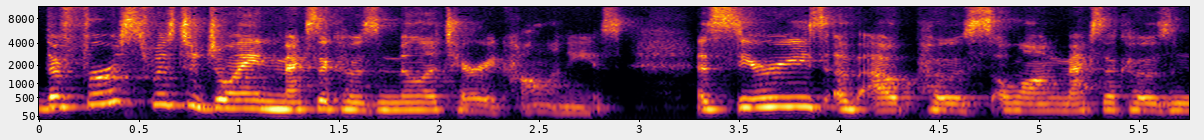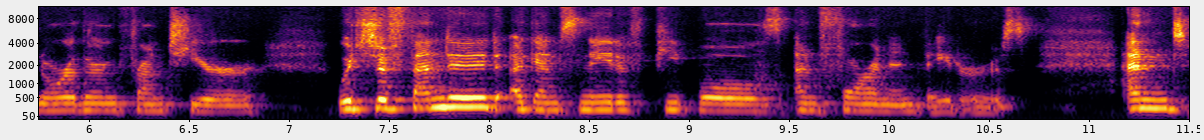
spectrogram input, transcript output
The first was to join Mexico's military colonies, a series of outposts along Mexico's northern frontier, which defended against native peoples and foreign invaders. And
